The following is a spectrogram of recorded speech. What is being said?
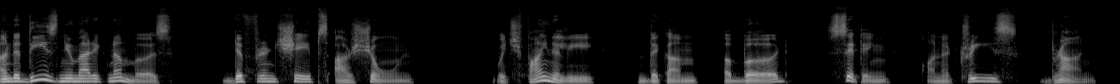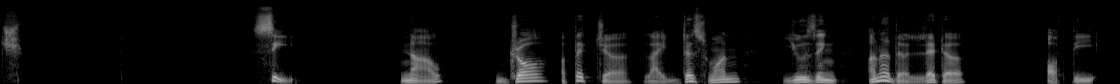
Under these numeric numbers, different shapes are shown, which finally become a bird sitting on a tree's branch. C. Now, draw a picture like this one using another letter of the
